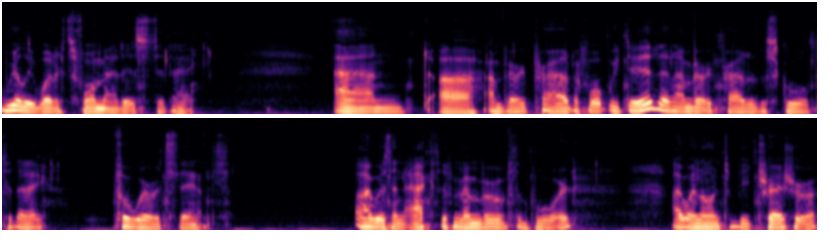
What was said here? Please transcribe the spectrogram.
really what its format is today. And uh, I'm very proud of what we did, and I'm very proud of the school today for where it stands. I was an active member of the board. I went on to be treasurer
